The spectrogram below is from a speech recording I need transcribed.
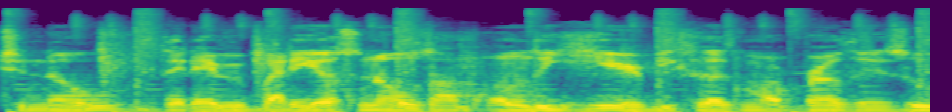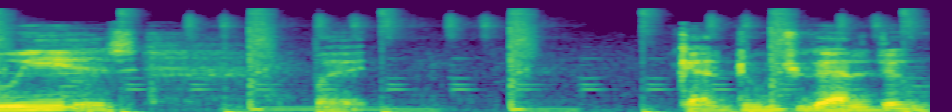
to know that everybody else knows I'm only here because my brother is who he is. But gotta do what you gotta do.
